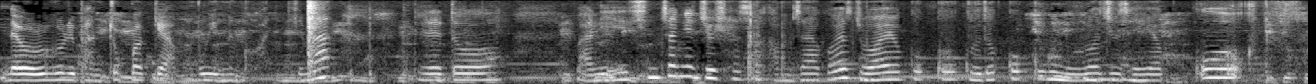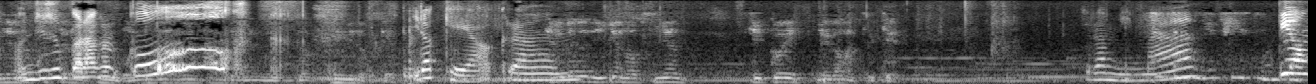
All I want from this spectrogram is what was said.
내 얼굴이 반쪽밖에 안 보이는 것 같지만 그래도 많이 신청해 주셔서 감사하고요. 좋아요 꾹꾹 구독 꾹꾹 눌러주세요. 꾹 엄지손가락을 꾹 이렇게요. 그럼 기꺼이 내가 맡을게. 그럼 이만. 뿅.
